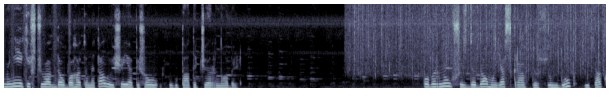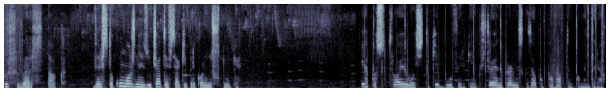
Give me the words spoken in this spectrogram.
Мені якийсь чувак дав багато металу, і ще я пішов лутати Чорнобиль. Повернувшись додому, я скрафтив сундук і також верстак. Верстаку можна ізучати всякі прикольні штуки. Я построїв ось такі буферки. Якщо я неправильно сказав, поправте в коментарях.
